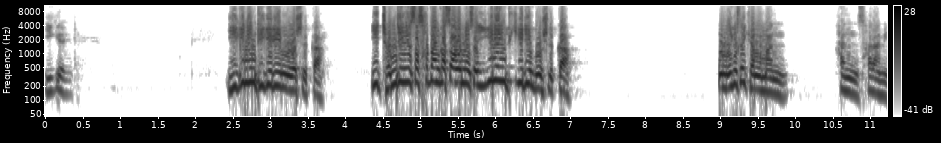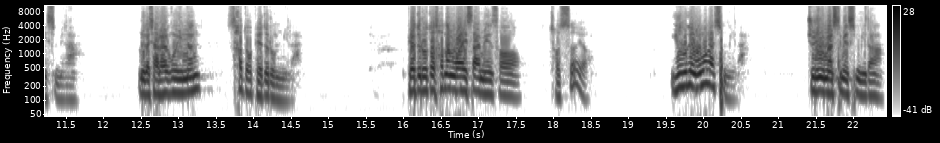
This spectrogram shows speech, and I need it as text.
이겨야 돼요. 이기는 비결이 무엇일까? 이 전쟁에서 사단과 싸우면서 이기는 비결이 무엇일까? 오늘 이것을 경험한 한 사람이 있습니다. 우리가 잘 알고 있는 사도 베드로입니다. 베드로도 사단과의 싸움에서 졌어요. 유혹에 넘어갔습니다. 주님이 말씀했습니다.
